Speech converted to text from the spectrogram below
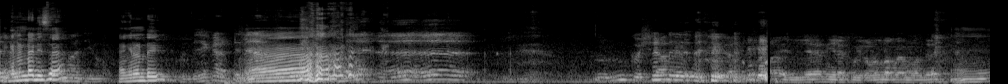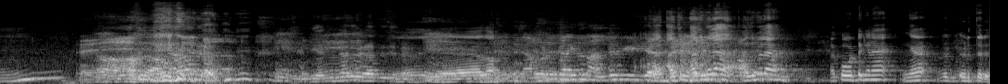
എങ്ങനെയുണ്ട് അനീസ എങ്ങനെയുണ്ട് ആ. വലിയ നീലക്കുയിലുണ്ടാവും നമ്മളെന്തിനാ? ഉം. ഏയ്. ഏതാ? അജ്- അജ്മല അജ്മല ആ കോട്ട് ഇങ്ങനെ എടുത്തിട്ട് എടുത്തിട്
